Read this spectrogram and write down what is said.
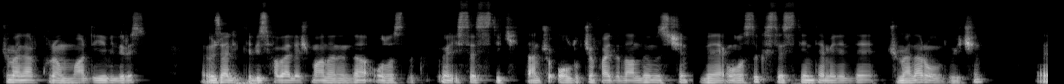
kümeler kuramı var diyebiliriz. Özellikle biz haberleşme alanında olasılık ve istatistikten çok oldukça faydalandığımız için ve olasılık istatistiğin temelinde kümeler olduğu için e,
